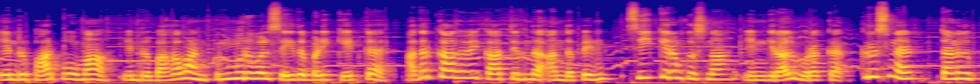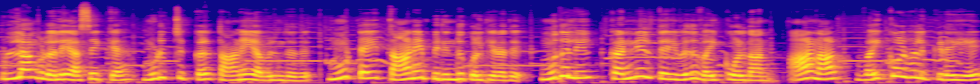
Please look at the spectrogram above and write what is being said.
என்று பார்ப்போமா? என்று பகவான் புன்முறுவல் செய்தபடி கேட்க அதற்காகவே காத்திருந்த அந்த பெண் சீக்கிரம் கிருஷ்ணா என்கிறாள் உறக்க. கிருஷ்ணர் தனது புல்லாங்குழலை அசைக்க முடிச்சுக்கள் தானே அவிழ்ந்தது. மூட்டை தானே பிரிந்து கொள்கிறது. முதலில் கண்ணில் தெரிவது வைக்கோல்தான். ஆனால் வைக்கோல்களுக்கிடையே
